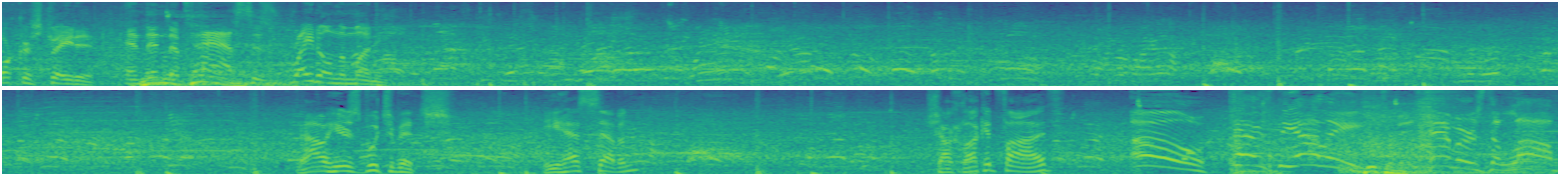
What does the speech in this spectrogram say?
orchestrated. And then the pass is right on the money. Now here's Vucevic. He has seven. Shot clock at five. Oh, there's the alley. Vucevic. Hammers the lob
